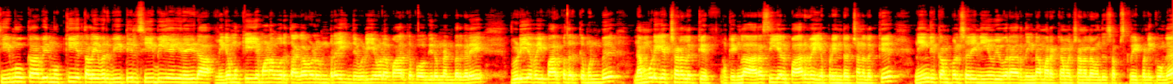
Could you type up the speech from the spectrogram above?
திமுகவின் முக்கிய தலைவர் வீட்டில் சிபிஐ ரெய்டா. மிக முக்கியமான ஒரு தகவல் ஒன்றை இந்த வீடியோவில் பார்க்க போகிறோம் நண்பர்களே. வீடியோவை பார்ப்பதற்கு முன்பு நம்முடைய சேனலுக்கு ஓகேங்களா? அரசியல் பார்வை அப்படின்ற சேனலுக்கு நீங்கள் கம்பல்சரி நியூ வியூவராக இருந்தீங்கன்னா மறக்காம சேனலை வந்து சப்ஸ்கிரைப் பண்ணிக்கோங்க.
